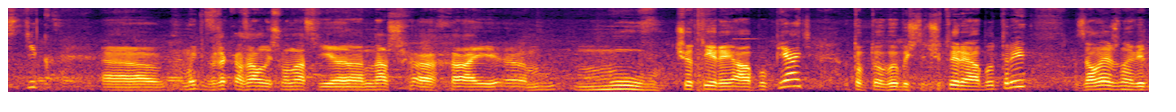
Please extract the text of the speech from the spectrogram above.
стік. Е, Ми вже казали, що у нас є наш е, High е, 4 або 5, тобто, вибачте, 4 або 3, залежно від,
